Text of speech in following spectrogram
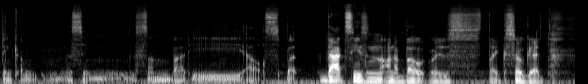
think I'm missing somebody else, but that season on a boat was like so good.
